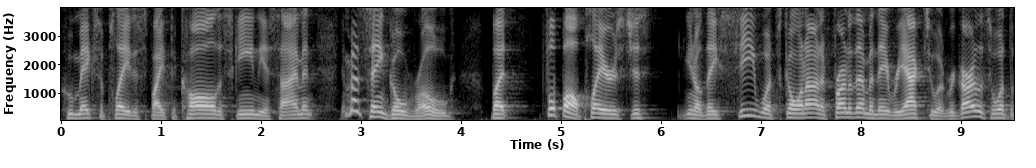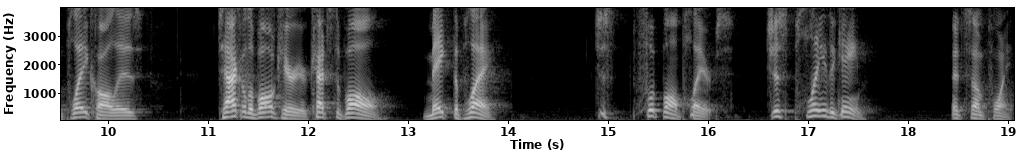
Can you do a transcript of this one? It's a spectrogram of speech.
who makes a play despite the call, the scheme, the assignment. I'm not saying go rogue, but football players just, you know, they see what's going on in front of them and they react to it, regardless of what the play call is. Tackle the ball carrier, catch the ball, make the play. Just football players. Just play the game at some point.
